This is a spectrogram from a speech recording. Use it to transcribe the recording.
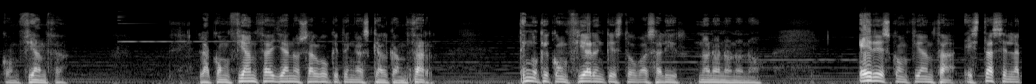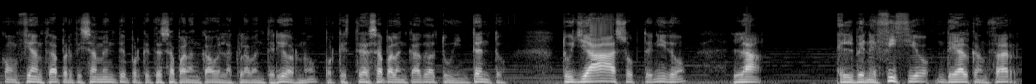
confianza. La confianza ya no es algo que tengas que alcanzar. Tengo que confiar en que esto va a salir. No, no, no, no, no. Eres confianza, estás en la confianza precisamente porque te has apalancado en la clave anterior, ¿no? Porque te has apalancado a tu intento. Tú ya has obtenido la, el beneficio de alcanzar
